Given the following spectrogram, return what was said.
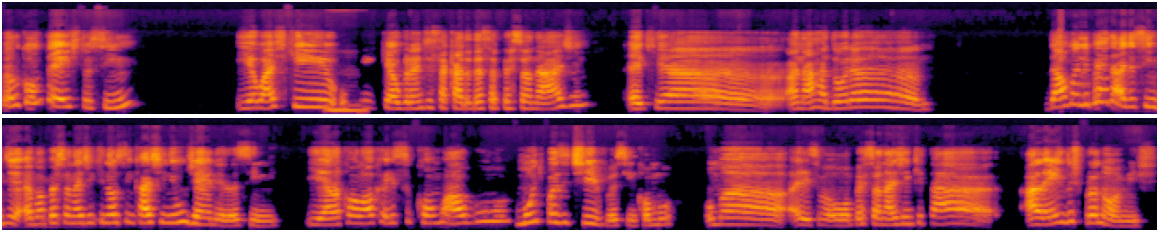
pelo contexto, assim. E eu acho que uhum. o que, que é o grande sacada dessa personagem é que a, a narradora dá uma liberdade, assim, de, é uma personagem que não se encaixa em nenhum gênero, assim. E ela coloca isso como algo muito positivo, assim, como uma, é isso, uma personagem que está além dos pronomes.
